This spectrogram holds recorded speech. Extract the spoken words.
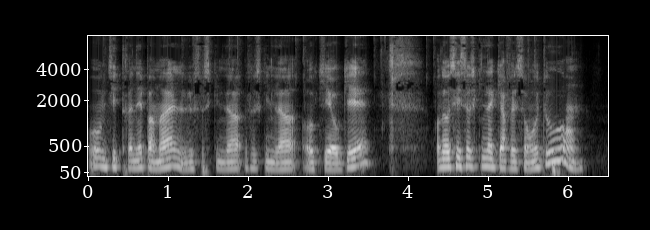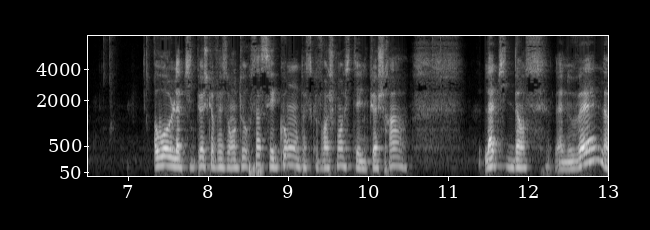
oh, une petite traînée pas mal. Le, ce skin là, ce skin là, ok, ok. On a aussi ce skin là qui a fait son retour. Oh, la petite pioche qui a fait son retour. Ça, c'est con, parce que franchement, c'était une pioche rare. La petite danse, la nouvelle.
